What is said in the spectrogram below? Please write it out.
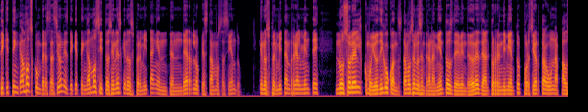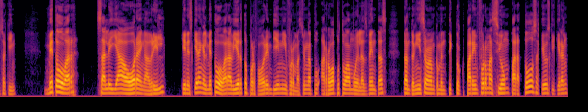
De que tengamos conversaciones, de que tengamos situaciones que nos permitan entender lo que estamos haciendo, que nos permitan realmente, no solo el, como yo digo, cuando estamos en los entrenamientos de vendedores de alto rendimiento, por cierto, hago una pausa aquí. Método Bar sale ya ahora en abril, quienes quieran el método bar abierto, por favor envíen mi información a arroba puto amo de las ventas, tanto en Instagram como en TikTok, para información para todos aquellos que quieran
